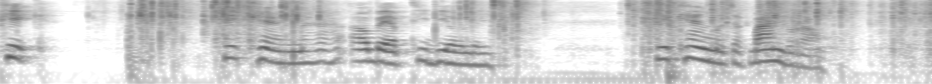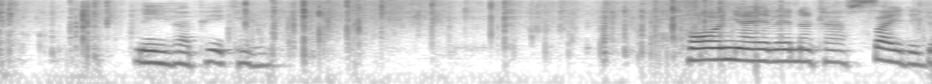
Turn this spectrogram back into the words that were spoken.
พริกพริกแห้งนะคะ เอาแบบทีเดียวเลยพริกแห้งมาจากบ้านเรา นี่ค่ะพริกแห้ง พอใหญ่เลยนะคะ ใส่ได้โด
